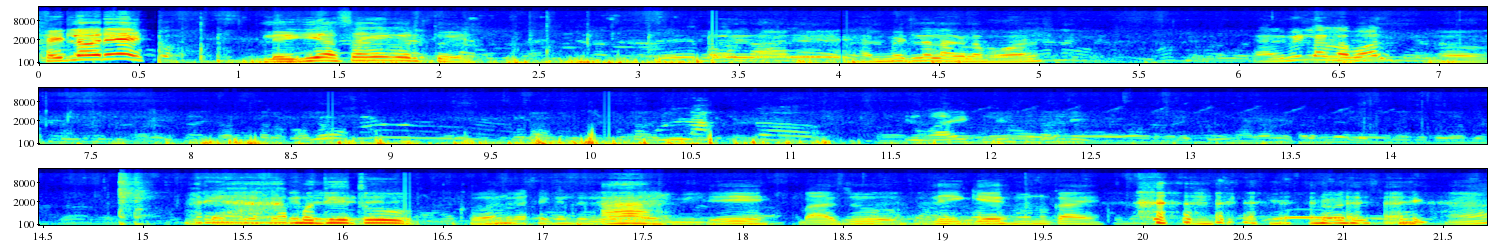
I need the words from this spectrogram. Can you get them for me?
साईडला रे लेगी असा काय करतोय? हेल्मेटला लागला बॉल हेल्मेट लागला बॉल अरे हा मध्ये तू. कोण हा. ए बाजू लेगी आहे म्हणून काय? हा?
